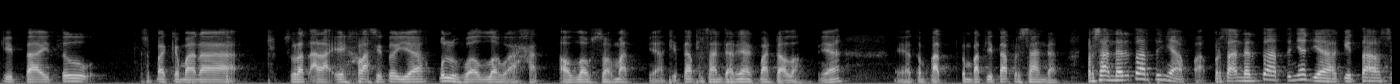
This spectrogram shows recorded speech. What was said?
kita itu sebagaimana surat Al-Ikhlas itu ya qul huwallahu ahad, Allah somad ya. Kita bersandarnya kepada Allah ya. Ya, tempat tempat kita bersandar. Bersandar itu artinya apa? Bersandar itu artinya ya kita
